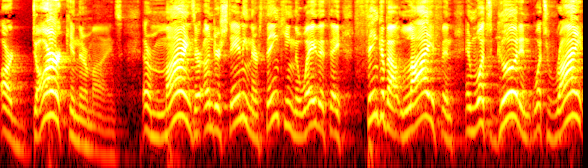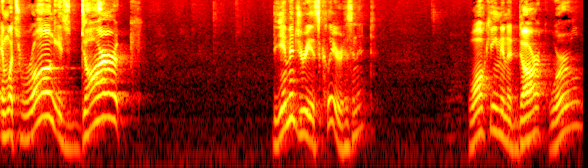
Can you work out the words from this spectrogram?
are dark in their minds. Their minds, their understanding, their thinking, the way that they think about life and, and what's good and what's right and what's wrong is dark. The imagery is clear, isn't it? Walking in a dark world,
